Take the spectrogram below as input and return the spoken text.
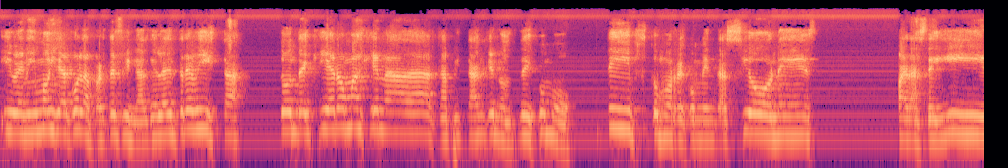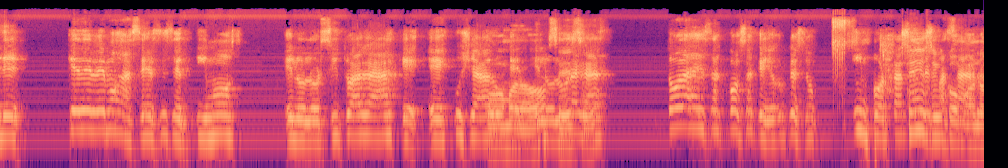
y venimos ya con la parte final de la entrevista, donde quiero más que nada, capitán, que nos dé como tips, como recomendaciones para seguir, qué debemos hacer si sentimos el olorcito a gas, que he escuchado ¿Cómo que no? el olor Sí, a sí. gas, todas esas cosas que yo creo que son importantes Sí, sí, cómo no,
